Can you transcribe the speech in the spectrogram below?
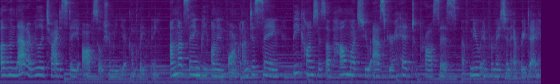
Other than that, I really try to stay off social media completely. I'm not saying be uninformed, I'm just saying be conscious of how much you ask your head to process of new information every day.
